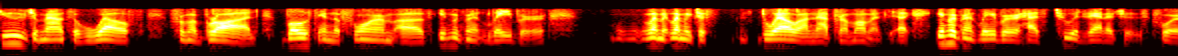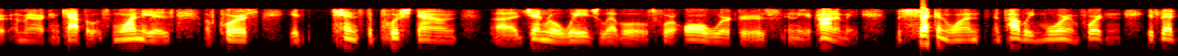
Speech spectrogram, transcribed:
huge amounts of wealth from abroad, both in the form of immigrant labor, let me let me just dwell on that for a moment. Uh, immigrant labor has two advantages for American capitalists. One is, of course, it tends to push down uh, general wage levels for all workers in the economy. The second one, and probably more important, is that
